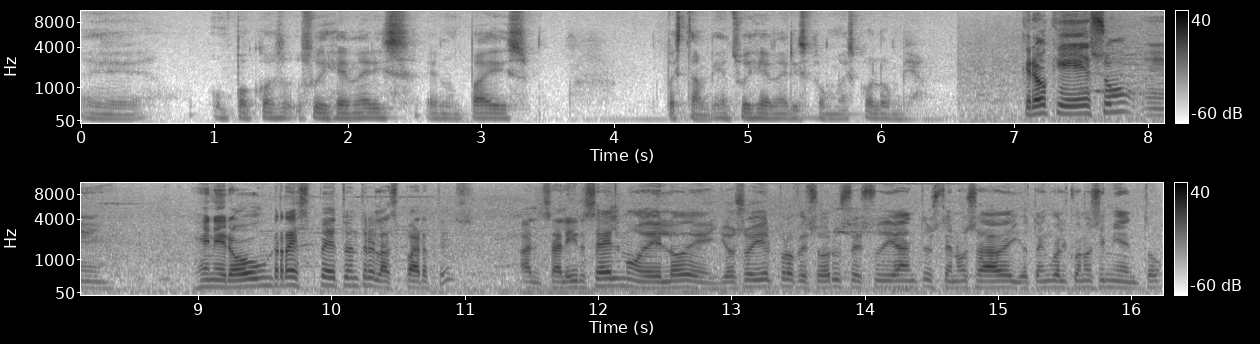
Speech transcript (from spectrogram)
eh, un poco sui generis en un país, pues también sui generis como es Colombia. Creo que eso eh, generó un respeto entre las partes, al salirse del modelo de yo soy el profesor, usted estudiante, usted no sabe, yo tengo el conocimiento,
